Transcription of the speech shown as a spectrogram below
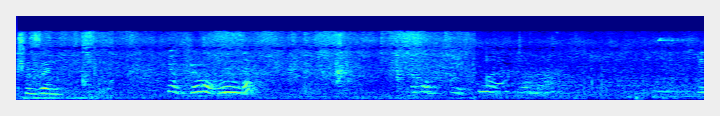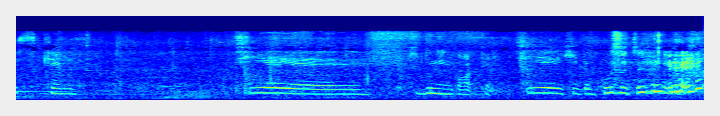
두근. 야, 별거 없는데? SK. 지혜의 기둥인 것 같아. 지혜의 기도 보수 중이래.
